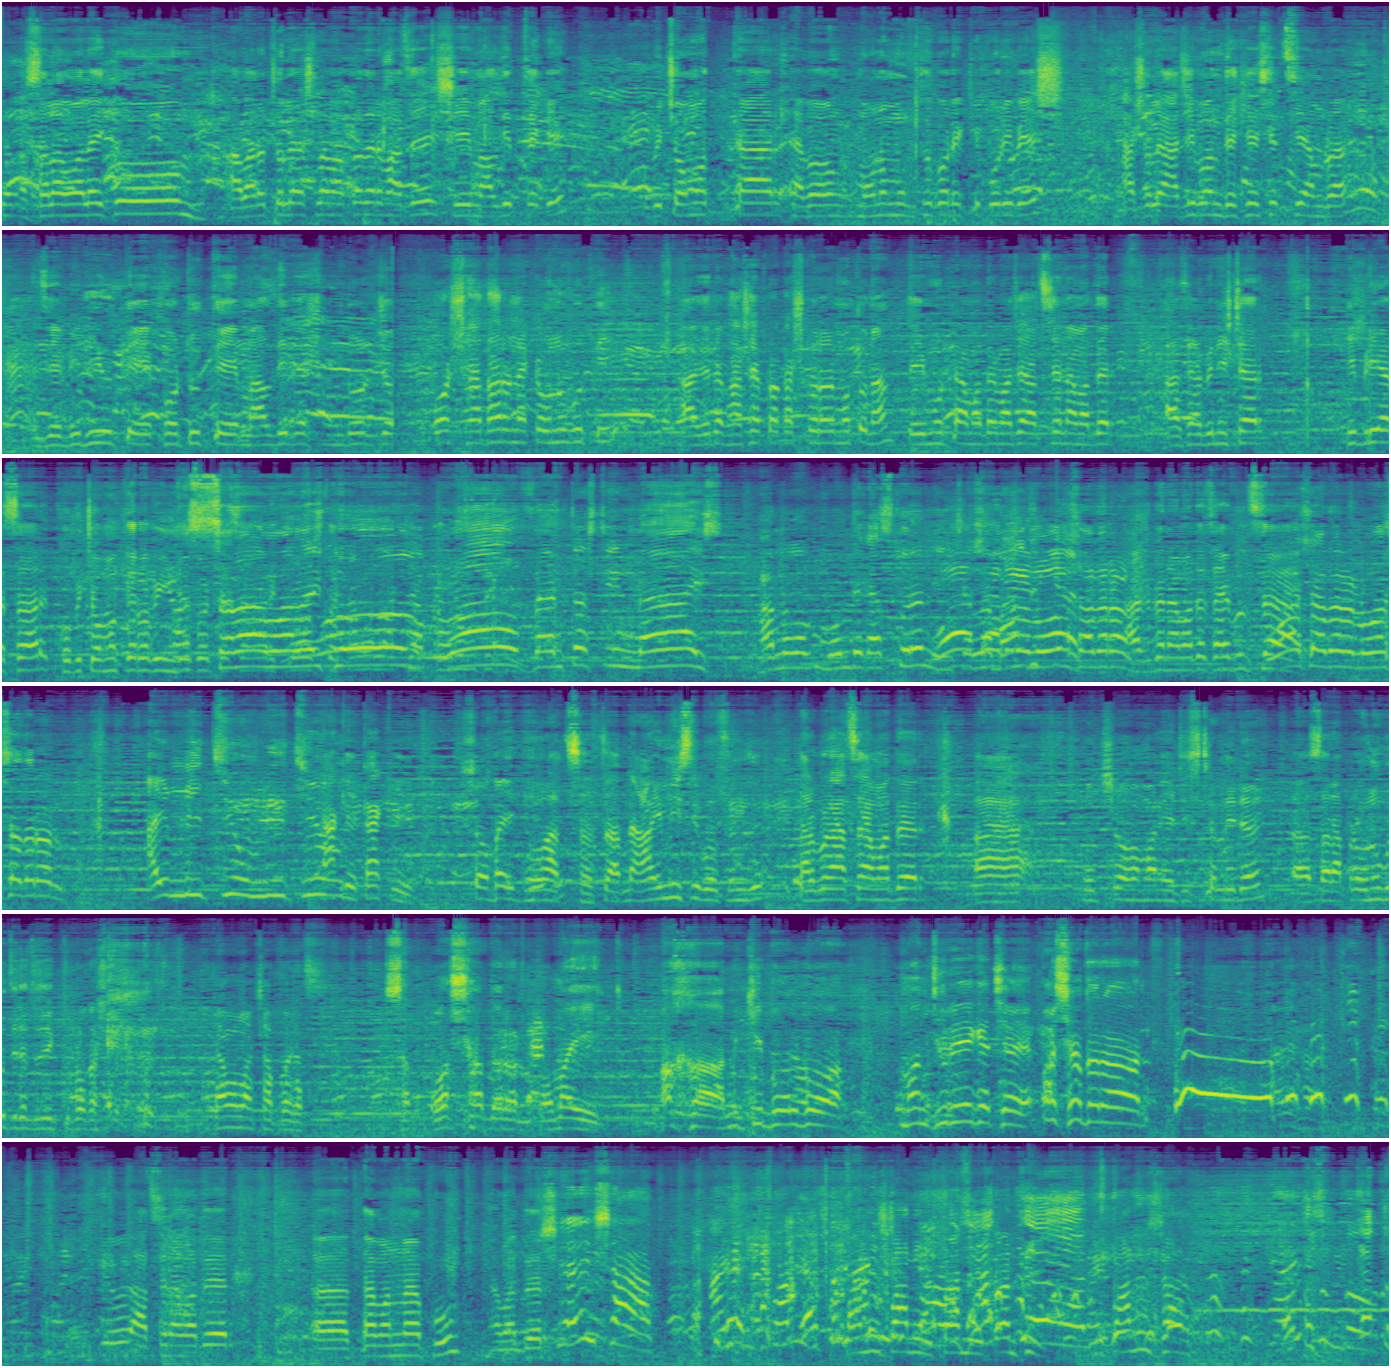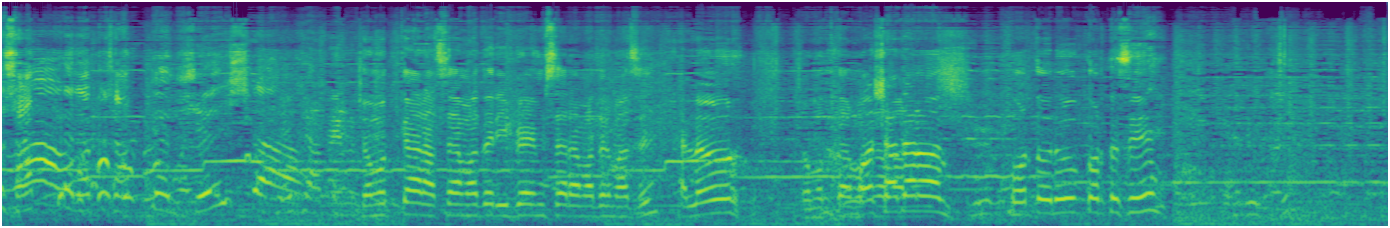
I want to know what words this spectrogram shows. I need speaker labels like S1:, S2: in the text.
S1: আসসালামু আলাইকুম। আবারও চলে আসলাম আপনাদের মাঝে সেই মালদ্বীপ থেকে। খুবই চমৎকার এবং মনোমুগ্ধকর একটি পরিবেশ। আসলে আজীবন দেখে এসেছি আমরা যে ভিডিওতে ফটোতে মালদ্বীপের সৌন্দর্য অসাধারণ একটা অনুভূতি। আর যেটা ভাষায় প্রকাশ করার মতো না। তো এই মুহূর্তে আমাদের মাঝে আছেন আমাদের সাহেব মিনিস্টার কিবরিয়া স্যার। খুবই চমৎকারভাবে ইনজয় করছে স্যার।
S2: আসসালামু আলাইকুম ওয়াও ফ্যান্টাস্টিক নাইস আপনারা মন দিয়ে কাজ করেন ইনশাআল্লাহ
S1: আসবেন আমাদের সাইফুল স্যার।
S2: অসাধারণ অসাধারণ। I meet you meet you
S1: কাকে কাকে? সবাই ও আচ্ছা আচ্ছা আপনি আইমিসি বলছেন যে। তারপরে আছে আমাদের ডিজিটাল লিডার স্যার আপনার অনুভূতিটা যদি একটু প্রকাশ কেমন লাগছে আপনার কাছে?
S2: অসাধারণ অমায়িক। আহা আমি কি বলব? মন জুড়িয়ে গেছে অসাধারণ।
S1: কেউ আছেন আমাদের তামান্না আপু আমাদের
S3: সেই স্বাদ
S1: পানি পানি পানি পানি পানির স্বাদ। চমৎকার আছে আমাদের ইব্রাহিম স্যার আমাদের মাঝে। হ্যালো চমৎকার।
S2: অসাধারণ।
S1: কত অনুভব করতেছি?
